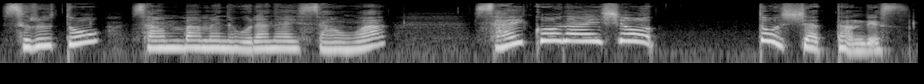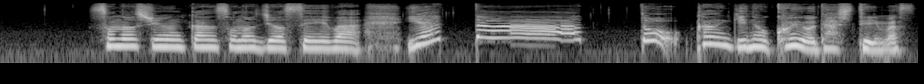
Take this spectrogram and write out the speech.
すると3番目の占い師さんは最高の相性とおっしゃったんです。その瞬間その女性はやったーと歓喜の声を出しています。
